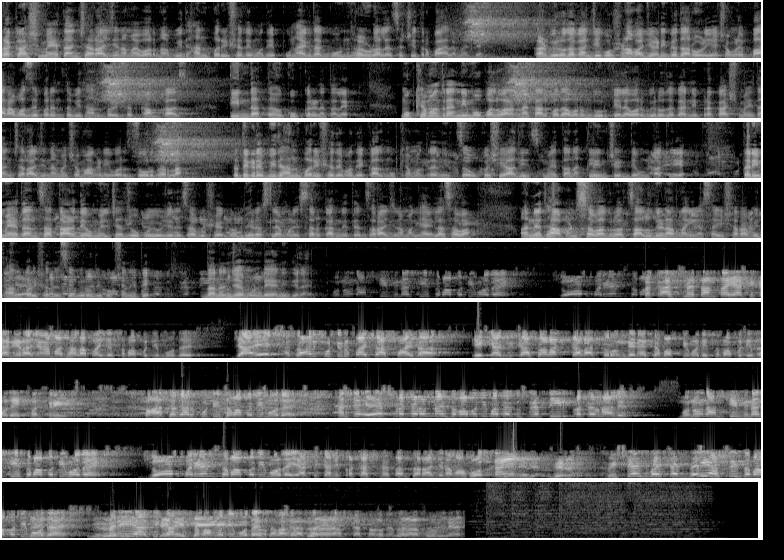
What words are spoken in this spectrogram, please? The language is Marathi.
प्रकाश मेहतांच्या राजीनाम्यावरनं विधान परिषदेमध्ये पुन्हा एकदा गोंधळ उडाल्याचं चित्र पाहायला मिळतंय. कारण विरोधकांची घोषणाबाजी आणि गदारोळ याच्यामुळे बारा वाजेपर्यंत विधान परिषद कामकाज तीनदा तहकूब करण्यात आलंय. मुख्यमंत्र्यांनी मोपलवारांना काल पदावरून दूर केल्यावर विरोधकांनी प्रकाश मेहतांच्या राजीनाम्याच्या मागणीवर जोर धरला. तर तिकडे विधान परिषदेमध्ये काल मुख्यमंत्र्यांनी चौकशी आधीच मेहतांना क्लीन चिट देऊन टाकली आहे. तरी मेहतांचा ताळदेव मिलच्या झोपू योजनेचा विषय गंभीर असल्यामुळे सरकारने त्यांचा राजीनामा घ्यायलाच हवा. अन्यथा आपण सभागृह चालू देणार नाही असा इशारा विधान परिषदेचे विरोधी पक्षनेते धनंजय मुंडे यांनी दिलाय. म्हणून आमची विनंती सभापती महोदय जोपर्यंत प्रकाश मेहतांचा या ठिकाणी राजीनामा झाला पाहिजे सभापती महोदय ज्या एक हजार कोटी रुपयाचा फायदा एका विकासाला कला करून देण्याच्या बाबतीमध्ये सभापती महोदय एक मंत्री पाच हजार कोटी सभापती महोदय आणि ते एक प्रकरण नाही सभापती महोदय दुसरे तीन प्रकरण आलेत. म्हणून आमची विनंती सभापती महोदय जोपर्यंत सभापती महोदय या ठिकाणी प्रकाश मेहतांचा राजीनामा होत नाही विशेष बैठक जरी असली सभापती महोदय तरी या ठिकाणी सभापती महोदय सभागृहाचं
